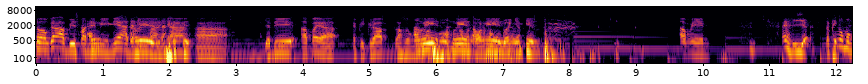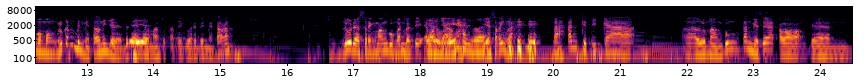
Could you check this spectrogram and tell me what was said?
semoga habis pandemi ini ada Amin. hikmahnya. Ah, jadi apa ya epigraf langsung Amin, manggung, amin, tawar amin, manggung banyak. amin. Amin. Eh iya, tapi ngomong-ngomong, lu kan band metal nih Jal ya, berarti Iya, iya. termasuk kategori band metal kan? Lu udah sering manggung kan, berarti Ya emangnya lah. ya sering lah. Nah kan ketika uh, lu manggung kan biasanya kalau band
